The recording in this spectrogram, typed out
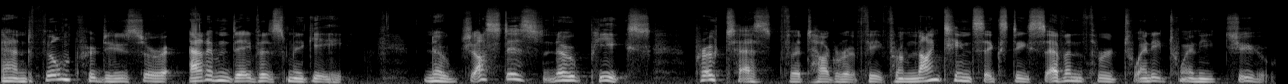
and film producer Adam Davis McGee. No justice, no peace. Protest photography from 1967 through 2022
